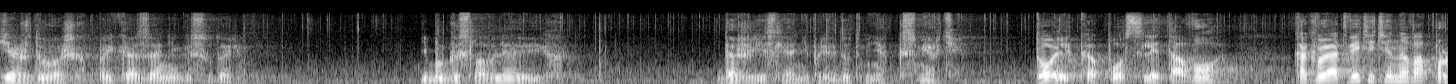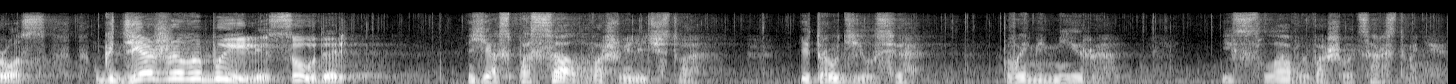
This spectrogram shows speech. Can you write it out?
Я жду ваших приказаний, государь, и благословляю их, даже если они приведут меня к смерти. Только после того, как вы ответите на вопрос, где же вы были, сударь? Я спасал, Ваше Величество, и трудился во имя мира и славы вашего царствования.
